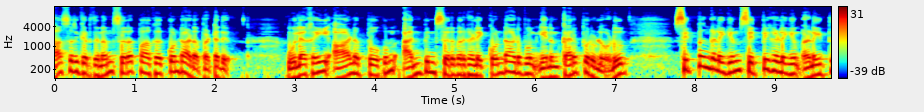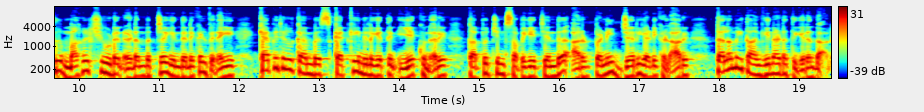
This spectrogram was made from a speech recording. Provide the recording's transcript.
ஆசிரியர் தினம் சிறப்பாக கொண்டாடப்பட்டது. உலகை ஆளப்போகும் அன்பின் சிறுவர்களை கொண்டாடுவோம் எனும் கருப்பொருளோடு சிற்பங்களையும் சிற்பிகளையும் இணைத்து மகிழ்ச்சியுடன் இடம்பெற்ற இந்த நிகழ்வினை கேபிட்டல் கேம்பஸ் கற்கை நிலையத்தின் இயக்குனர் கப்புச்சின் சபையைச் சேர்ந்த அருட்பணி ஜெரி அடிகளார் தலைமை தாங்கி நடத்தியிருந்தார்.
